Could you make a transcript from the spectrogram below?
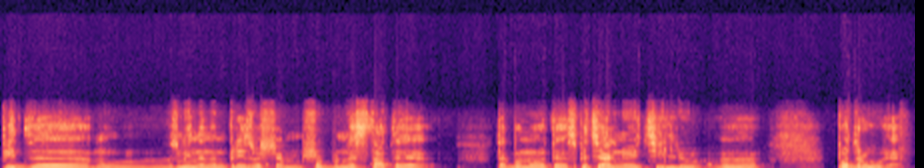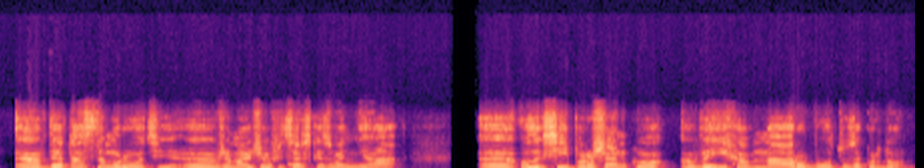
під е, ну, зміненим прізвищем, щоб не стати, так би мовити, спеціальною ціллю. Е, По-друге, е, в 19-му році, е, вже маючи офіцерське звання, е, Олексій Порошенко виїхав на роботу за кордон.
